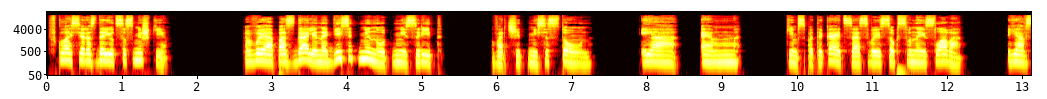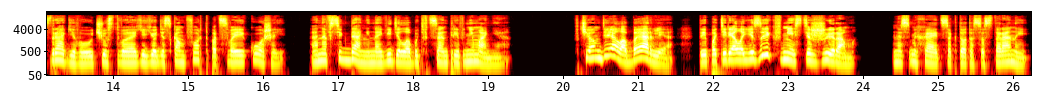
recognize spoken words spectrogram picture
В классе раздаются смешки. «Вы опоздали на 10 минут, мисс Рид», — ворчит миссис Стоун. «Я... эм...» Ким спотыкается о свои собственные слова. Я вздрагиваю, чувствуя ее дискомфорт под своей кожей. Она всегда ненавидела быть в центре внимания. «В чем дело, Берли? Ты потеряла язык вместе с жиром?» Насмехается кто-то со стороны.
